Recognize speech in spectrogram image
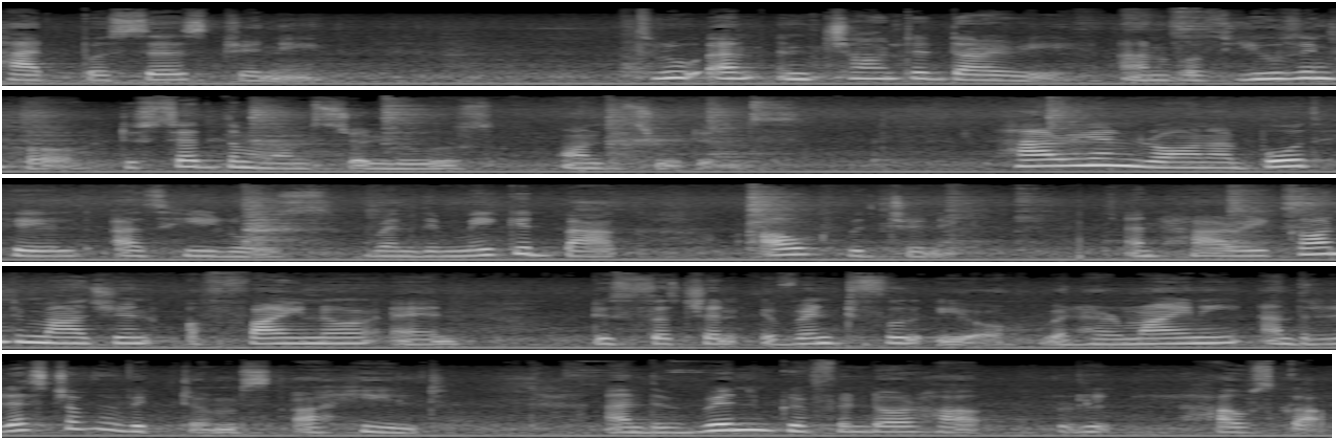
had possessed Ginny through an enchanted diary and was using her to set the monster loose on the students. Harry and Ron are both hailed as heroes when they make it back out with Ginny, and Harry can't imagine a finer end to such an eventful year when Hermione and the rest of the victims are healed and they win Gryffindor House Cup.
